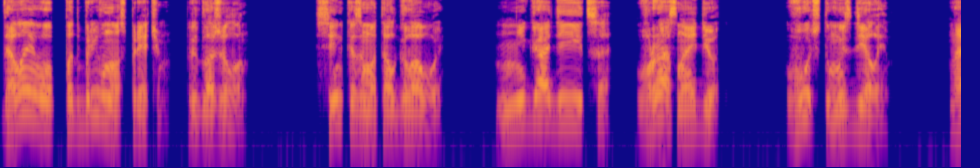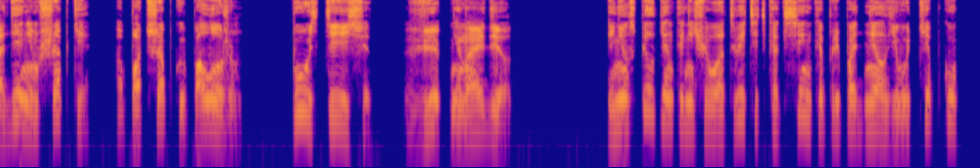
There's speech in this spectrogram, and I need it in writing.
«Давай его под бревно спрячем», — предложил он. Сенька замотал головой. «Не годится, в раз найдет. Вот что мы сделаем. Наденем шапки, а под шапку и положим. Пусть ищет, век не найдет». И не успел Генка ничего ответить, как Сенька приподнял его кепку,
